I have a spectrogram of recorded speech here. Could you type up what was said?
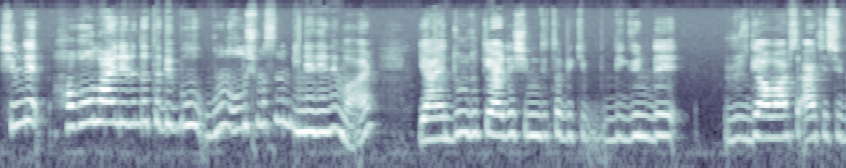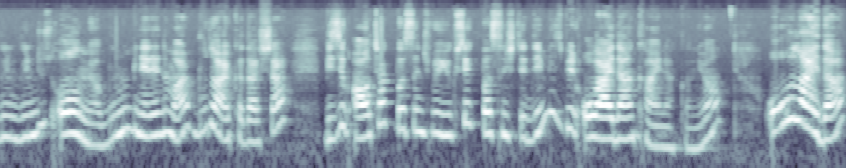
Şimdi hava olaylarında tabii bu bunun oluşmasının bir nedeni var. Yani durduk yerde şimdi tabii ki bir günde rüzgar varsa ertesi gün gündüz olmuyor. Bunun bir nedeni var. Bu da arkadaşlar bizim alçak basınç ve yüksek basınç dediğimiz bir olaydan kaynaklanıyor. O olayda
